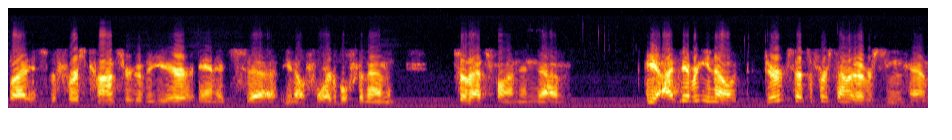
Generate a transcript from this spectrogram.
but it's the first concert of the year, and it's uh, you know affordable for them, so that's fun. And um, yeah, I've never, you know, Dierks. That's the first time I've ever seen him,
